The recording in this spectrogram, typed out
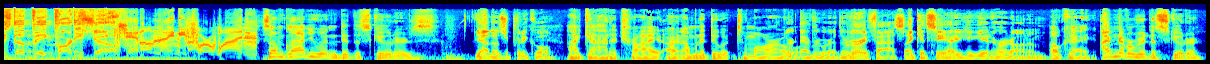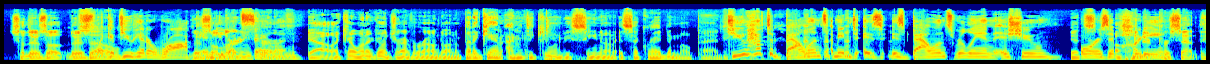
is the Big Party Show. Channel 94.1. so I'm glad you went and did the scooters. Yeah, those are pretty cool. I gotta try it. All right, I'm gonna do it tomorrow. They're everywhere. They're very fast. I could see how you could get hurt on them. Okay, I've never ridden a scooter. So there's a there's So- Like if you hit a rock there's and a you went learning sailing. curve. Yeah, like I want to go drive around on it. But again, I don't think you want to be seen on it. It's like riding a moped. Do you have to balance? I mean, is is balance really an issue, It's or is it pretty? hundred percent the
